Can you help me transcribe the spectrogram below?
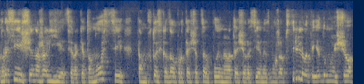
В Росії ще, на жаль, є ці ракетоносці. Там хтось казав про те, що це вплине на те, що Росія не зможе обстрілювати. Я думаю, що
